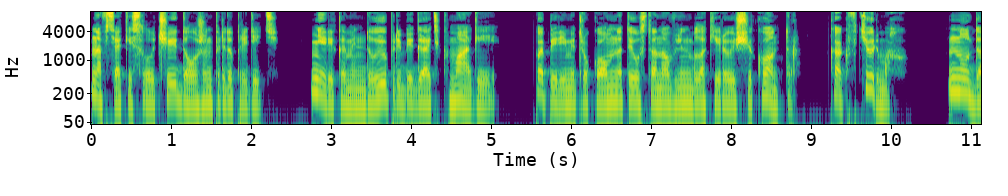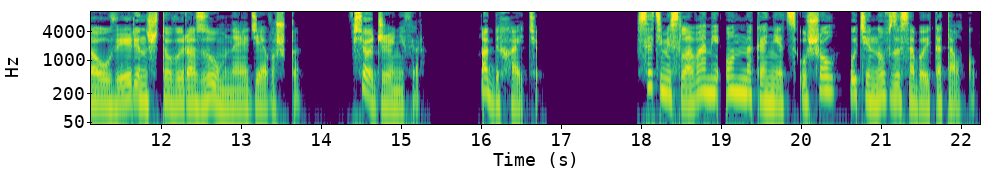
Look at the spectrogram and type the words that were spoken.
На всякий случай должен предупредить. Не рекомендую прибегать к магии. По периметру комнаты установлен блокирующий контур, как в тюрьмах. Ну да, уверен, что вы разумная девушка. Все, Дженнифер, отдыхайте». С этими словами он, наконец, ушел, утянув за собой каталку.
